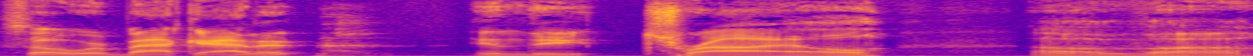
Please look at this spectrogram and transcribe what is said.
So we're back at it in the trial of uh,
